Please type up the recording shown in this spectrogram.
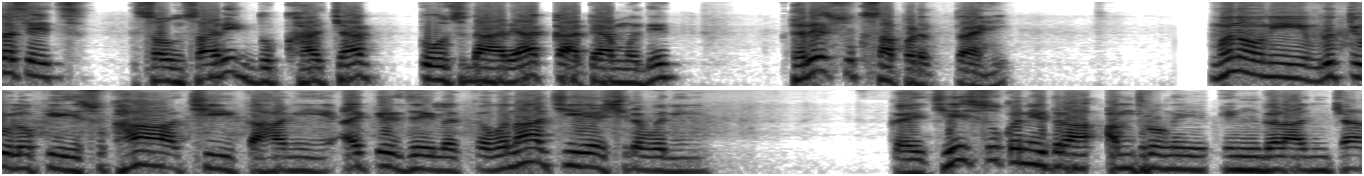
तसेच संसारिक दुःखाच्या टोचणाऱ्या काट्यामध्ये खरे सुख सापडत नाही. म्हणून मृत्यूलोकी सुखाची कहाणी ऐके जेल कवनाची श्रवणी. कैची सुख निद्रा अंथरुणी इंगळांच्या.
